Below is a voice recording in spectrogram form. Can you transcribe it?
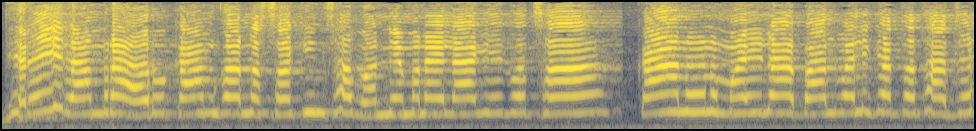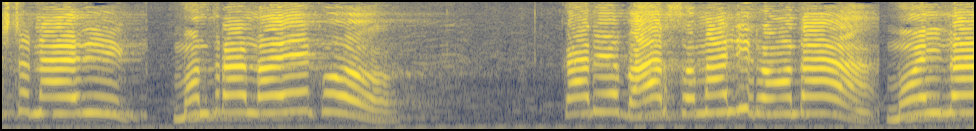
धेरै राम्राहरू काम गर्न सकिन्छ भन्ने मलाई लागेको छ। कानुन महिला बालबालिका तथा ज्येष्ठ नागरिक मन्त्रालयको कार्यभार सम्हालिरहँदा महिला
